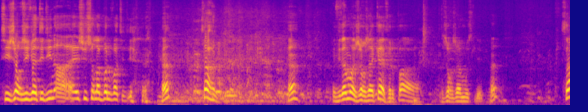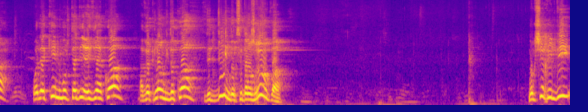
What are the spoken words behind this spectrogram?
Si Georges vient te dit Non, je suis sur la bonne voie, tu dis Hein? Ça Hein? Évidemment, Georges un kafir, pas. Georges un musulman. Hein? Ça? Walakin, le Mubtadi, il vient quoi? Avec l'angle de quoi? De din, donc c'est dangereux ou pas? Donc Cheikh il dit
